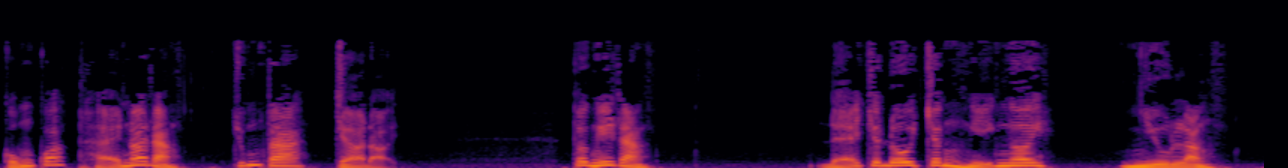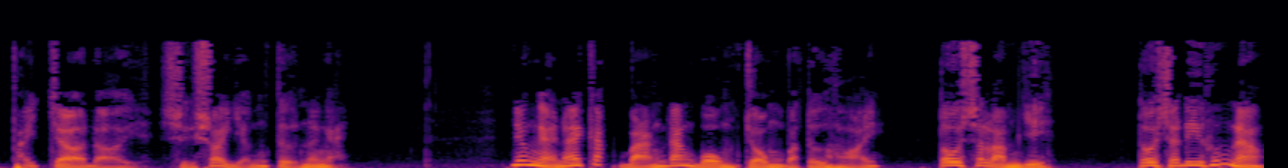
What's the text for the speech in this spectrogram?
cũng có thể nói rằng chúng ta chờ đợi. Tôi nghĩ rằng để cho đôi chân nghỉ ngơi nhiều lần phải chờ đợi sự soi dẫn từ nơi Ngài. Nếu ngày nay các bạn đang bồn chồn và tự hỏi, tôi sẽ làm gì? Tôi sẽ đi hướng nào?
